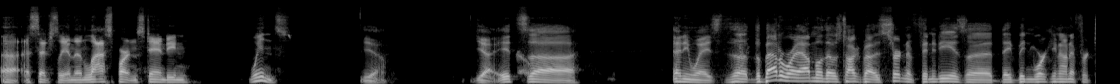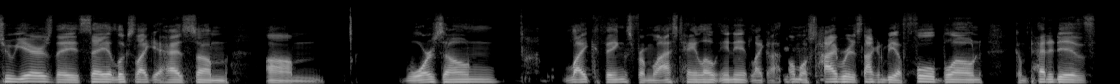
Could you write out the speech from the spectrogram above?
uh essentially. And then last spartan standing wins. Yeah. Yeah, it's uh anyways, the the battle royale mode that was talked about is certain affinity is a they've been working on it for 2 years. They say it looks like it has some um Warzone like things from last Halo in it, like a, almost hybrid. It's not going to be a full blown competitive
